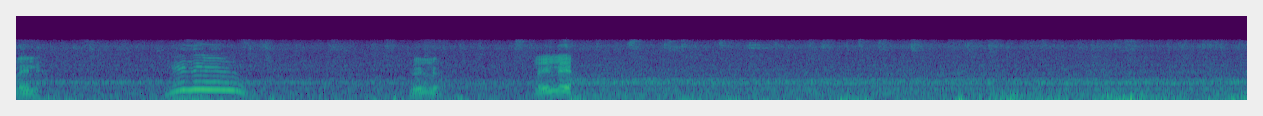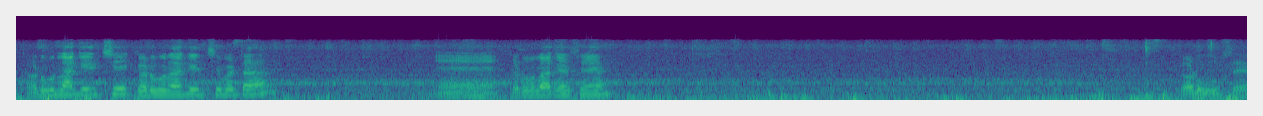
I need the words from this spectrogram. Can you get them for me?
લઈ લે લઈ લે લઈ લે લઈ લે કડવું લાગે છે, કડવું લાગે છે બેટા? એ, કડવું લાગે છે? કડવું છે.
